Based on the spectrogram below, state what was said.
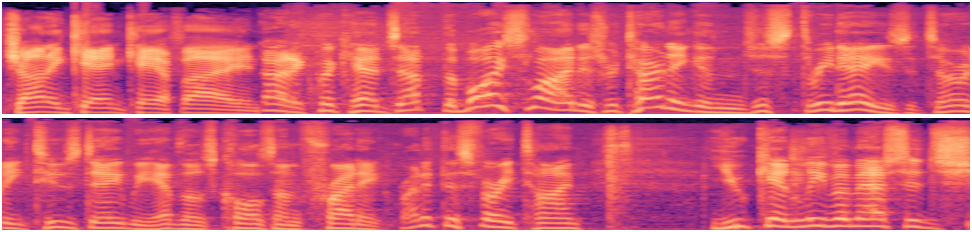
John and Ken, KFI, and All right, a quick heads up. The voice line is returning in just three days. It's already Tuesday. We have those calls on Friday, right at this very time. You can leave a message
